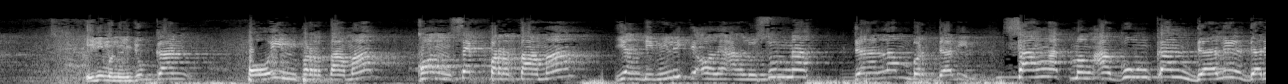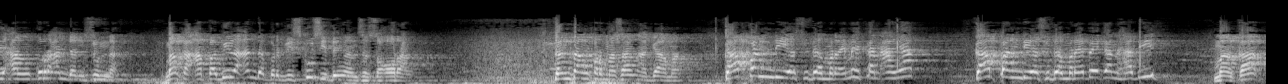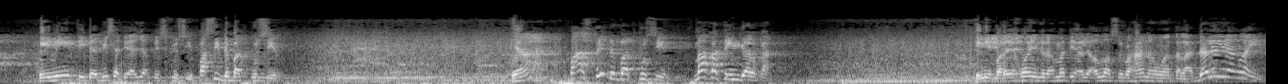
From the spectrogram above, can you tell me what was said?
Ini menunjukkan poin pertama, konsep pertama yang dimiliki oleh ahlu sunnah dalam berdalil. Sangat mengagungkan dalil dari Al-Quran dan sunnah. Maka apabila anda berdiskusi dengan seseorang tentang permasalahan agama, kapan dia sudah meremehkan ayat, kapan dia sudah meremehkan hadis, maka ini tidak bisa diajak diskusi, pasti debat kusir. Ya, pasti debat kusir, maka tinggalkan. Ini para ikhwan yang dirahmati oleh Allah Subhanahu wa taala. Dalil yang lain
